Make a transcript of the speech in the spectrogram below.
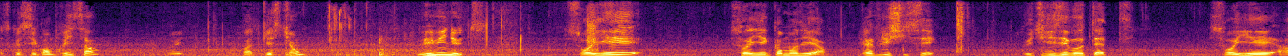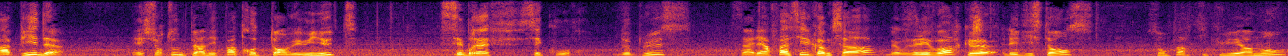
Est-ce que c'est compris ça? Oui. Pas de questions? 8 minutes. Soyez, soyez comment dire, réfléchissez. Utilisez vos têtes. Soyez rapide et surtout ne perdez pas trop de temps. 8 minutes, c'est bref, c'est court. De plus, ça a l'air facile comme ça, mais vous allez voir que les distances sont particulièrement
